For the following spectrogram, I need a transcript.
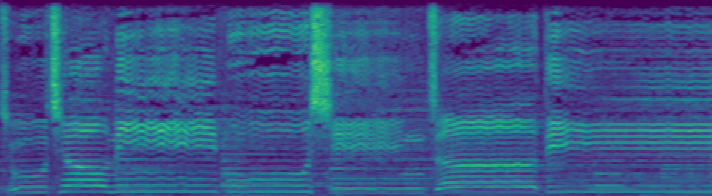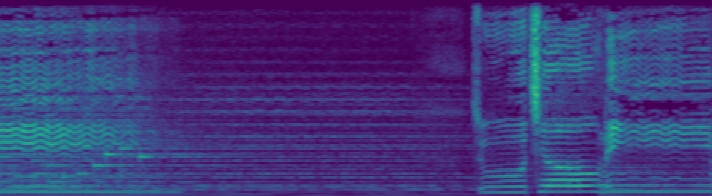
主求你复兴这地。主求你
